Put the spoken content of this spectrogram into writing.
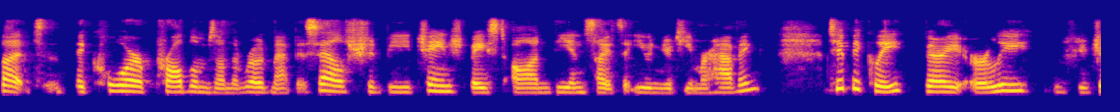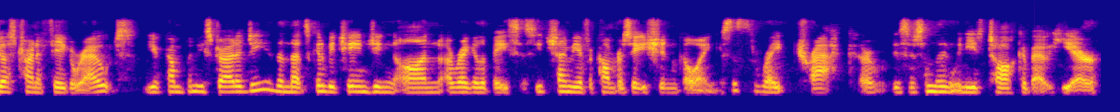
But the core problems on the roadmap itself should be changed based on the insights that you and your team are having. Typically, very early, if you're just trying to figure out your company strategy, then that's going to be changing on a regular basis. Each time you have a conversation going, is this the right track? Or is there something we need to talk about here?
